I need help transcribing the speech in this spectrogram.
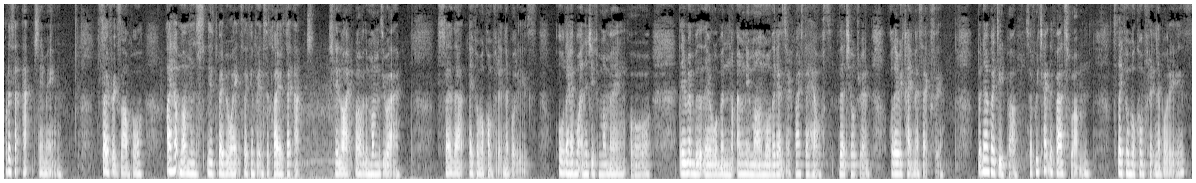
What does that actually mean? So for example, I help mums lose the baby weight so they can fit into the clothes they actually like rather than mums you wear. So that they feel more confident in their bodies. Or they have more energy for mumming or they remember that they're a woman, not only a mum, or they don't sacrifice their health for their children, or they reclaim their sexy. But now go deeper. So if we take the first one, so they feel more confident in their bodies,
